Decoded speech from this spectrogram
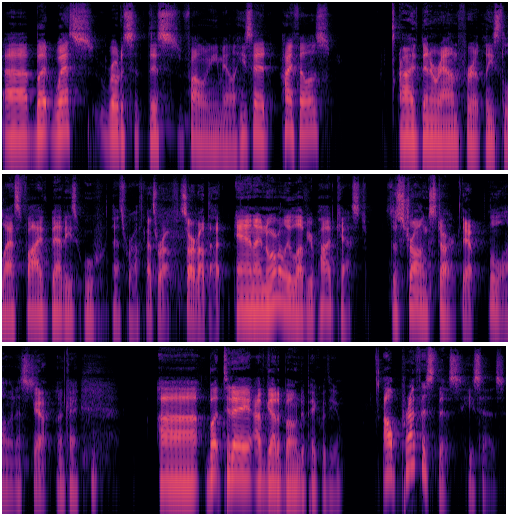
Uh, but Wes wrote us this following email. He said, "Hi fellas, I've been around for at least the last five bevies. Ooh, that's rough. That's rough. Sorry about that. And I normally love your podcast. It's a strong start. Yep. A little ominous. Yeah. Okay. Uh, but today I've got a bone to pick with you. I'll preface this, he says,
